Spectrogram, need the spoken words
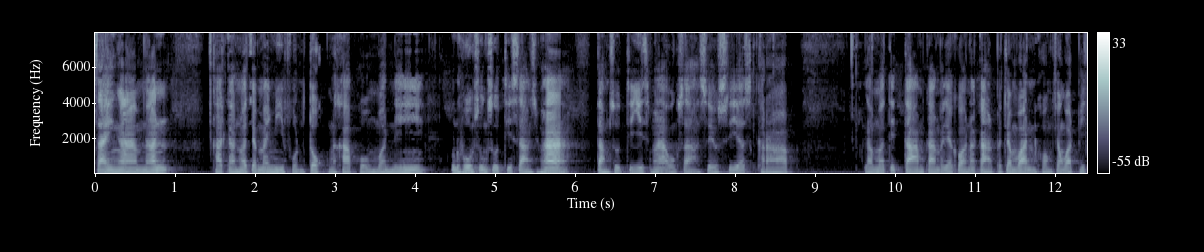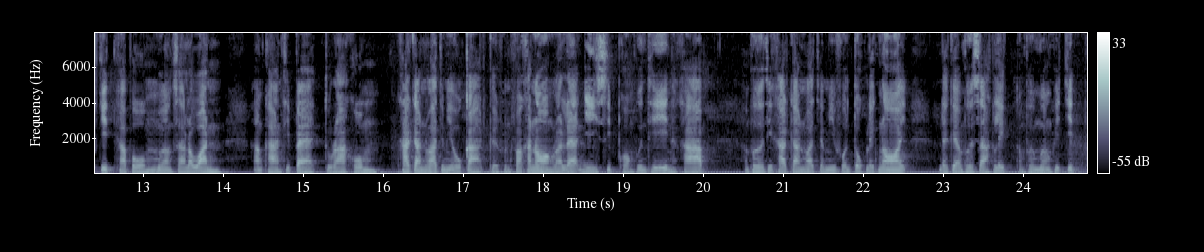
ไซงามนั้น คาดการว่าจะไม่มีฝนตกนะครับผมวันนี้อุณหภูมิสูงสุดที่ 35 ต่ำสุดที่ 25 องศาเซลเซียสครับ เรามาติดตามการพยากรณ์อากาศประจำวันของจังหวัดพิจิตรครับผมเมืองสารวัน อังคารที่ 8 ตุลาคม คาดการณ์ว่าจะมีโอกาสเกิดฝนฟ้าขนองร้อยละ 20 ของพื้นที่นะครับอำเภอที่คาดการณ์ว่าจะมีฝนตกเล็กน้อย ได้แก่อำเภอสากเหล็กอำเภอเมืองพิจิตรโพ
